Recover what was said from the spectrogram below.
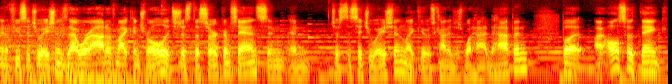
in a few situations that were out of my control. It's just the circumstance and, and just the situation. Like it was kind of just what had to happen. But I also think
